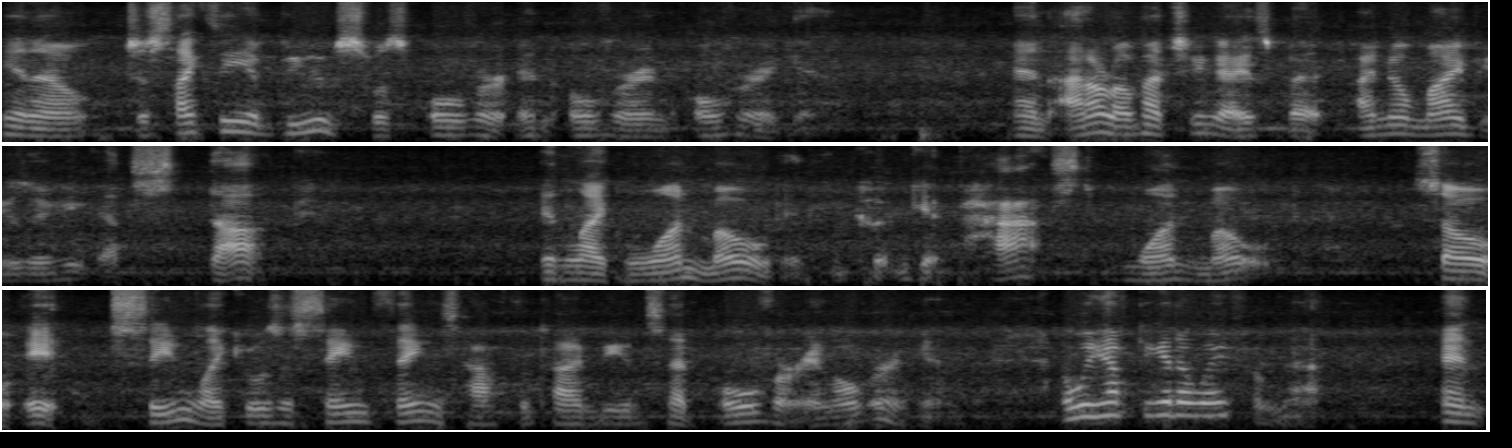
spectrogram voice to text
You know, just like the abuse was over and over and over again. And I don't know about you guys, but I know my abuser, he got stuck in like one mode and he couldn't get past one mode. So it seemed like it was the same things half the time being said over and over again. And we have to get away from that. And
